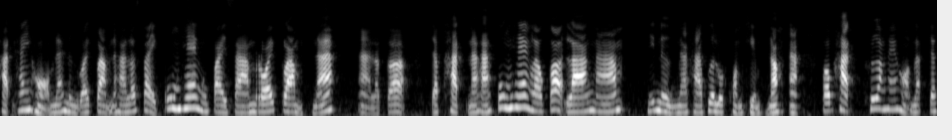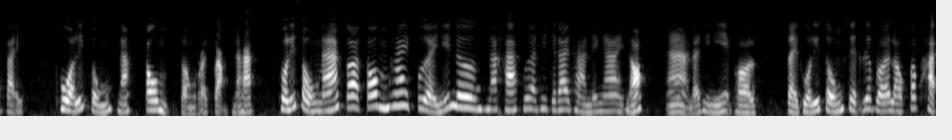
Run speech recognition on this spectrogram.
ผัดให้หอมนะ 100 กรัมนะคะ แล้วใส่กุ้งแห้งลงไป 300 กรัมนะ อะแล้วก็ จะผัดนะคะ กุ้งแห้งเราก็ล้างน้ำนิดหนึ่งนะคะ เพื่อลดความเค็มเนาะอะพอผัดเครื่องให้หอมแล้วจะใส่ถั่วลิสงนะต้ม 200 กรัมนะคะ ถั่วลิสงนะก็ต้มให้เปื่อยนิดนึงนะคะ เพื่อที่จะได้ทานได้ง่ายเนาะอ่าแล้วทีนี้พอใส่ถั่วลิสงเสร็จเรียบร้อยเราก็ผัด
